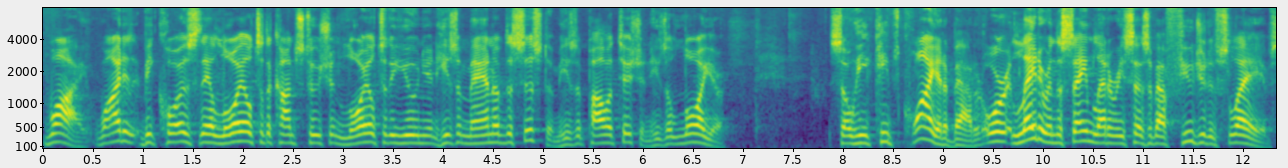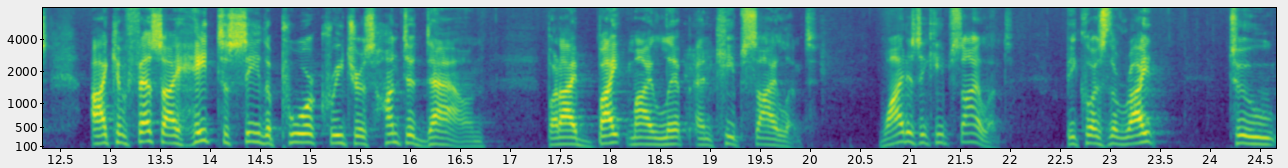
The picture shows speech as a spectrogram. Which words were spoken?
Why? Why does, because they're loyal to the Constitution, loyal to the Union. He's a man of the system. He's a politician. He's a lawyer. So he keeps quiet about it. Or later in the same letter, he says about fugitive slaves. I confess I hate to see the poor creatures hunted down, but I bite my lip and keep silent. Why does he keep silent? Because the right to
